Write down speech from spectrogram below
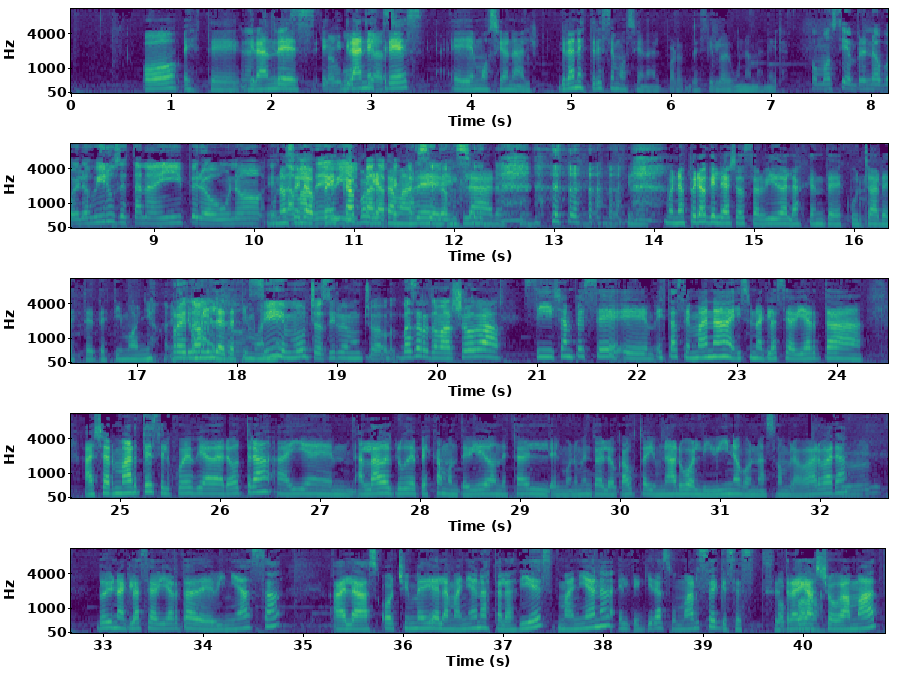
o este, Gran grandes estrés. eh, gran estrés eh, emocional, gran estrés emocional, por decirlo de alguna manera. Como siempre, ¿no? Porque los virus están ahí, pero uno, Uno está se más lo débil pesca porque está más débil, claro. sí. Sí. Bueno, espero que le haya servido a la gente escuchar este testimonio, este humilde testimonio. Sí, mucho, sirve mucho. ¿Vas a retomar yoga? Sí, ya empecé. eh, esta semana hice una clase abierta ayer martes, el jueves voy a dar otra, ahí en- al lado del Club de Pesca Montevideo, donde está el, el Monumento del Holocausto, hay un árbol divino con una sombra bárbara. Doy una clase abierta de viñaza a las ocho y media de la mañana hasta las 10. Mañana, el que quiera sumarse, que se, se traiga yoga mat.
